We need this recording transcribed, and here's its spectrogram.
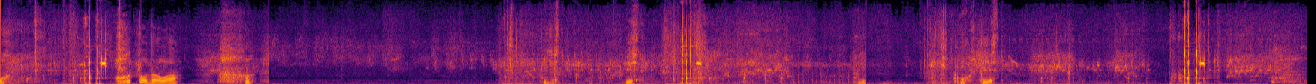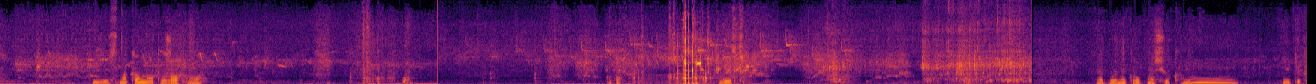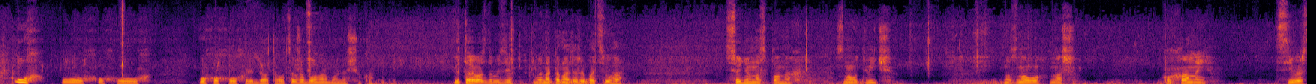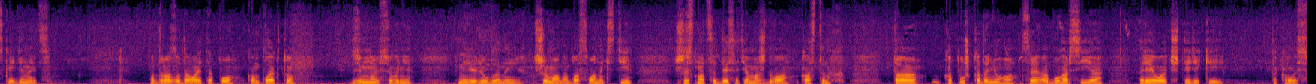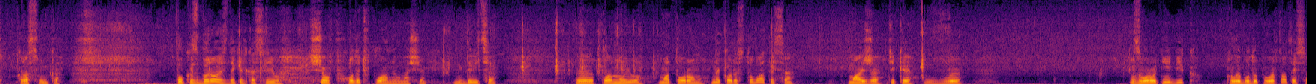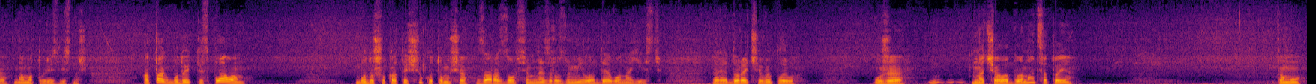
Ух! Ото дала. Есть. Есть. Ух, есть. Есть, на канат ужахнуло. Опа. Есть. Якби не крупна щука. Ну. Які... Ух! Ох, ох, ох. Ох, ох, ох, ребята, оце вже була нормальна щука. Вітаю вас, друзі! Ви на каналі Рибацюга. Сьогодні у нас в планах знову твіч. Ну, знову наш коханий сіверський дінець. Одразу давайте по комплекту. Зі мною сьогодні мій улюблений Shimano Bass One XT 1610 MH2 кастинг. Та катушка до нього це Abu Garcia Revo 4K. Така ось красунька. Поки збираюсь, декілька слів, що входить в плани в наші. Дивіться, е, планую мотором не користуватися майже тільки в зворотній бік, коли буду повертатися на моторі, звісно ж. А так буду йти з плавом, буду шукати щуку, тому що зараз зовсім не зрозуміло, де вона є. Е, До речі, виплив уже начало 12-ї. Тому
